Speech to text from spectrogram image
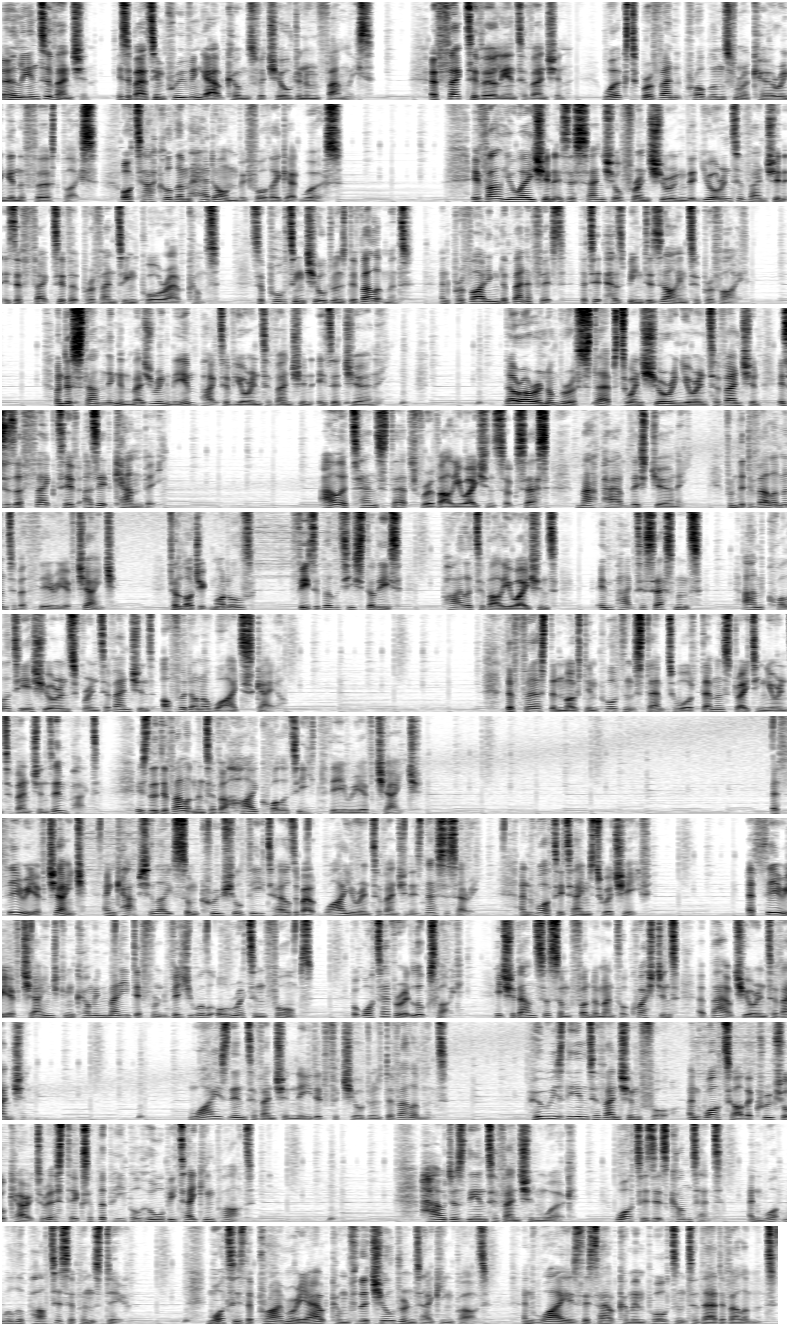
Early intervention is about improving outcomes for children and families. Effective early intervention works to prevent problems from occurring in the first place or tackle them head on before they get worse. Evaluation is essential for ensuring that your intervention is effective at preventing poor outcomes, supporting children's development, and providing the benefits that it has been designed to provide. Understanding and measuring the impact of your intervention is a journey, there are a number of steps to ensuring your intervention is as effective as it can be. Our 10 steps for evaluation success map out this journey, from the development of a theory of change, to logic models, feasibility studies, pilot evaluations, impact assessments, and quality assurance for interventions offered on a wide scale. The first and most important step towards demonstrating your intervention's impact is the development of a high quality theory of change. A theory of change encapsulates some crucial details about why your intervention is necessary and what it aims to achieve. A theory of change can come in many different visual or written forms, but whatever it looks like, it should answer some fundamental questions about your intervention. Why is the intervention needed for children's development? Who is the intervention for, and what are the crucial characteristics of the people who will be taking part? How does the intervention work? What is its content, and what will the participants do? What is the primary outcome for the children taking part, and why is this outcome important to their development?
